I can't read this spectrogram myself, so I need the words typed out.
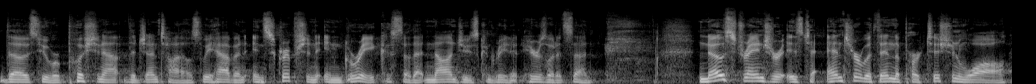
those who were pushing out the Gentiles. We have an inscription in Greek so that non Jews can read it. Here's what it said No stranger is to enter within the partition wall.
